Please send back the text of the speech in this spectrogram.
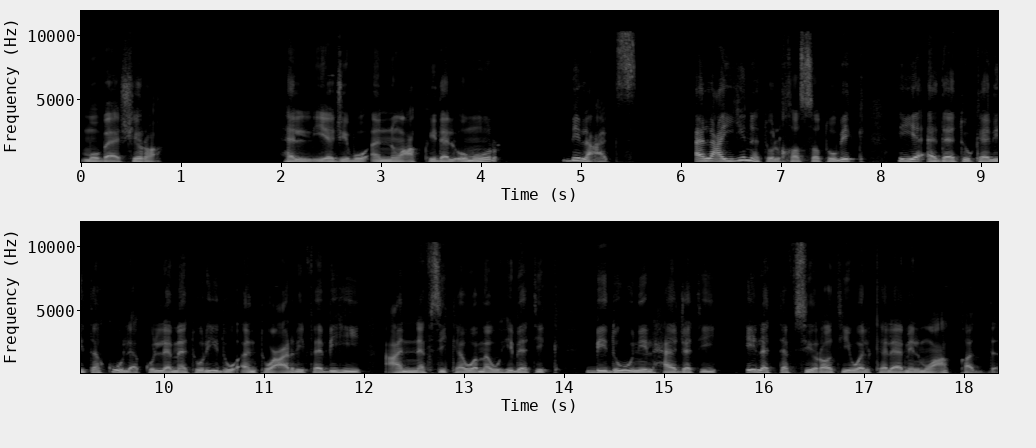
مباشرة. هل يجب أن نعقد الأمور؟ بالعكس. العينة الخاصة بك هي أداتك لتقول كل ما تريد أن تعرف به عن نفسك وموهبتك بدون الحاجة إلى التفسيرات والكلام المعقد.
